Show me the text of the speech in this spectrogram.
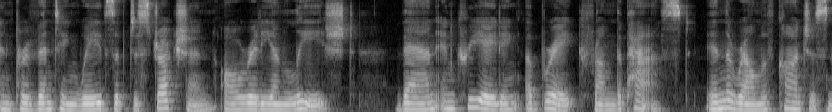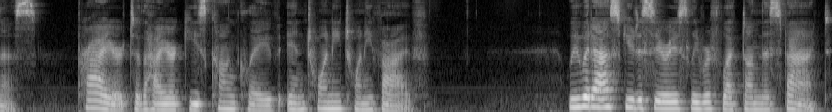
in preventing waves of destruction already unleashed than in creating a break from the past in the realm of consciousness prior to the hierarchy's conclave in 2025. We would ask you to seriously reflect on this fact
